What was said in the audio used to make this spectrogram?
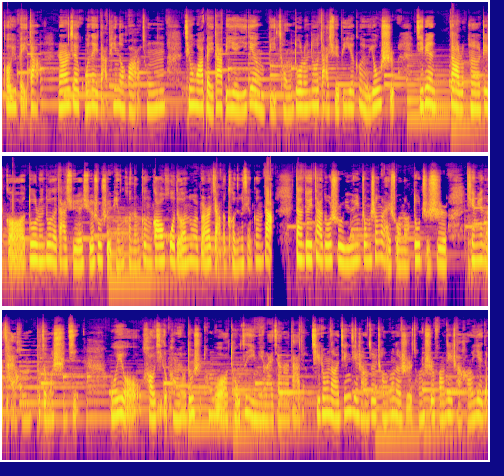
高于北大。然而，在国内打拼的话，从清华、北大毕业一定比从多伦多大学毕业更有优势。即便大呃这个多伦多的大学学术水平可能更高，获得诺贝尔奖的可能性更大，但对大多数芸芸众生来说呢，都只是天边的彩虹，不怎么实际。我有好几个朋友都是通过投资移民来加拿大的，其中呢，经济上最成功的是从事房地产行业的。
